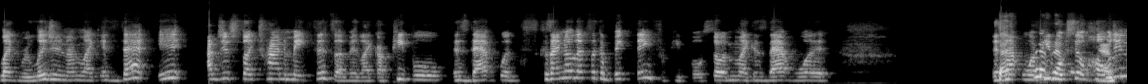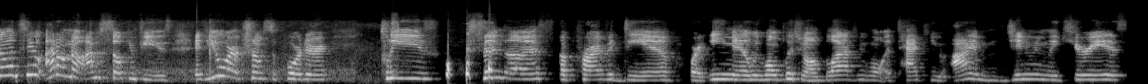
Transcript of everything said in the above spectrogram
like religion, I'm like, is that it? I'm just like trying to make sense of it. Like, are people, is that what's, because I know that's like a big thing for people. So I'm like, is that what, is that what people are still holding on to? I don't know. I'm so confused. If you are a Trump supporter, please send us a private DM or email. We won't put you on blast. We won't attack you. I am genuinely curious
